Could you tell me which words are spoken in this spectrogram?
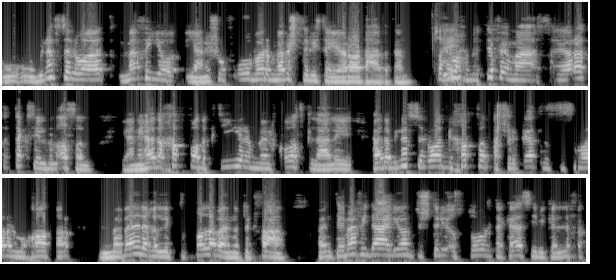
وبنفس الوقت ما فيه يعني شوف اوبر ما بيشتري سيارات عادة. صحيح. يروح بيتفق مع سيارات التاكسي اللي بالأصل. يعني هذا خفض كثير من الكوست اللي عليه. هذا بنفس الوقت بيخفض على شركات الاستثمار المخاطر. المبالغ اللي بتتطلبها انه تدفعها. فانت ما في داعي اليوم تشتري اسطول تكاسي بكلفك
